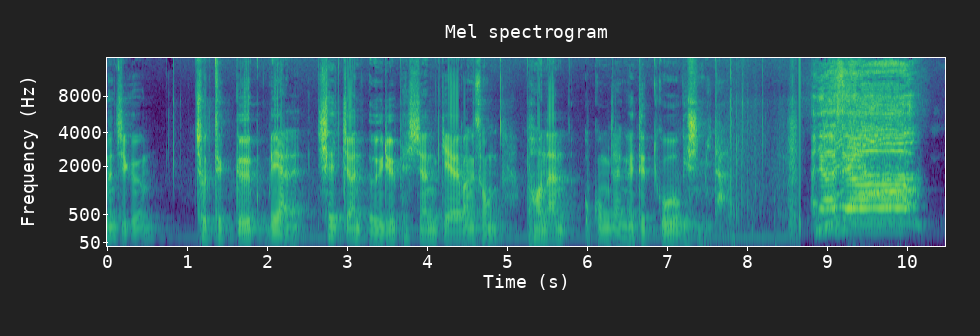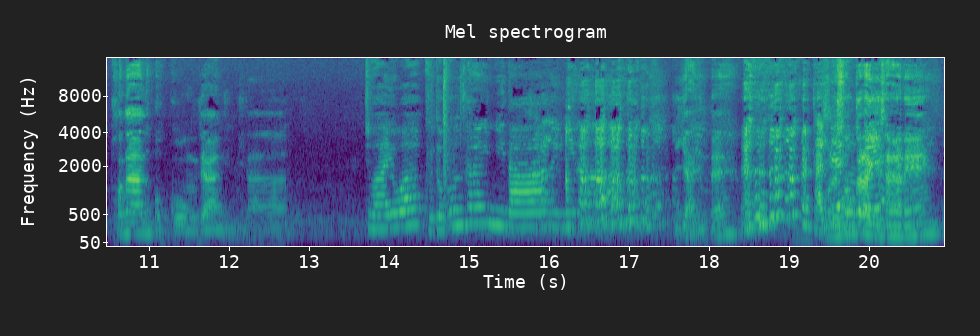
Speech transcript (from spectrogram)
여러분은 지금 초특급 레알 실전 의류 패션 계열 방송 펀한 옷공장을 듣고 계십니다. 안녕하세요. 포난 옷공장입니다. 좋아요와 구독은 사랑입니다. 사랑입니다. 이게 아닌데 다시 오늘 손가락이 해볼게요. 이상하네.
